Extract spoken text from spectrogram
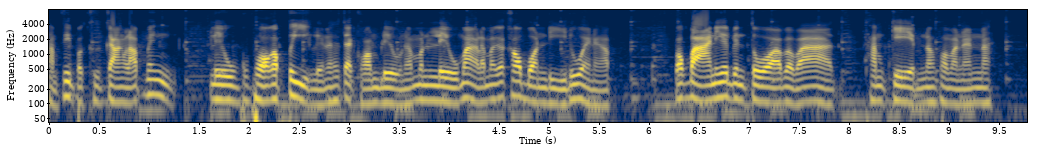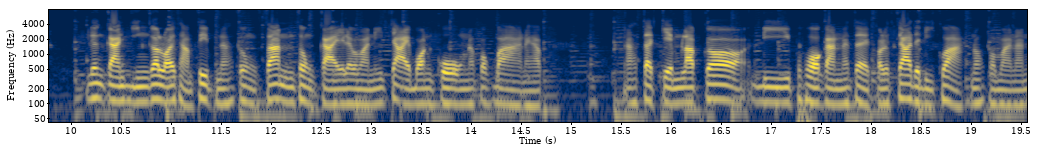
130อะคือกลางรับแม่ง เร็วพอๆกับปีกเลยนะถ้าจัดความเร็วนะมันเร็วมากแล้วมันก็เข้าบอลดีด้วยนะครับบอกบานี่ก็เป็นตัวแบบว่าทำเกมเนาะประมาณนั้นนะเรื่องการยิงก็130นะส่งสั้นส่งไกลอะไรประมาณนี้จ่ายบอลโกงนะปอกบานะครับนะแต่เกมรับก็ดีพอๆกันนะแต่กอริสกาจะดีกว่าเนาะประมาณนั้น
